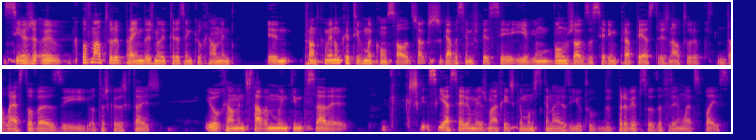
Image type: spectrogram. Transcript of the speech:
Sim, eu eu- houve uma altura para aí em 2013 em que eu realmente. eh, pronto, como eu nunca tive uma consola de jogos, jogava sempre PC e havia um bons jogos a serem para a PS3 na altura, The Last of Us e outras coisas que tais. Eu realmente estava muito interessada, que, seguia a sério mesmo à risca montes de canais de YouTube de- para ver pessoas a fazerem Let's Plays.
